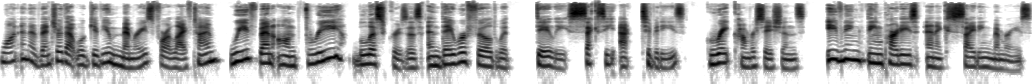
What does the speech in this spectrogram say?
Want an adventure that will give you memories for a lifetime? We've been on three bliss cruises, and they were filled with daily sexy activities, great conversations, evening theme parties, and exciting memories.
